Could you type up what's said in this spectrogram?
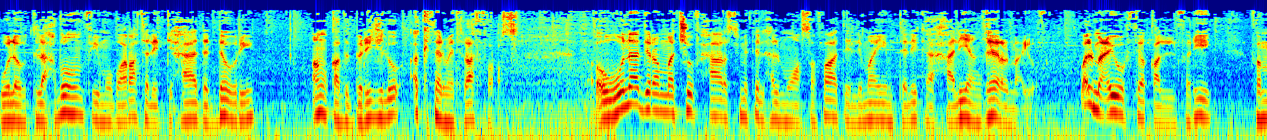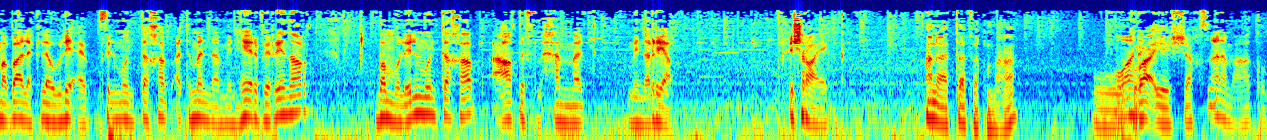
ولو تلاحظون في مباراة الاتحاد الدوري أنقذ برجله أكثر من ثلاث فرص. ونادرا ما تشوف حارس مثل هالمواصفات اللي ما يمتلكها حاليا غير المعيوف. والمعيوف ثقة للفريق فما بالك لو لعب في المنتخب. أتمنى من هيرفي رينارد ضمه للمنتخب عاطف محمد من الرياض. إيش رأيك؟ أنا أتفق معه. ورأيي الشخصي أنا معاكم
